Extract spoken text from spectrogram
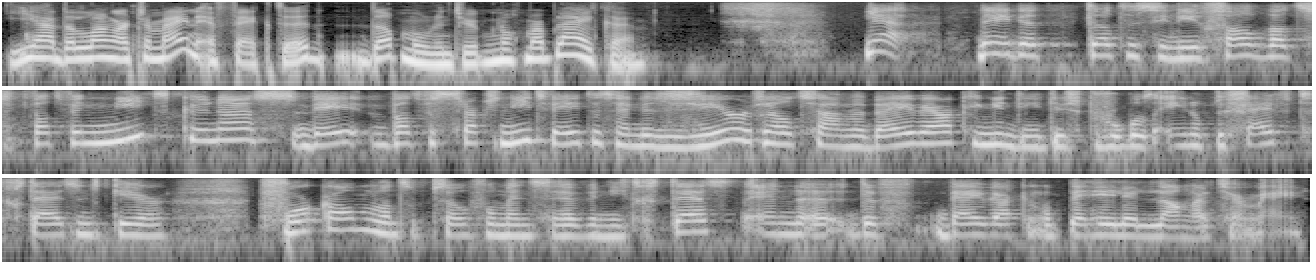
Ja, de langetermijn effecten, dat moet natuurlijk nog maar blijken. Nee, dat, dat is in ieder geval wat, wat we niet kunnen. Wat we straks niet weten, zijn de zeer zeldzame bijwerkingen. Die dus bijvoorbeeld 1 op de 50.000 keer voorkomen. Want op zoveel mensen hebben we niet getest. En de, de bijwerking op de hele lange termijn.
